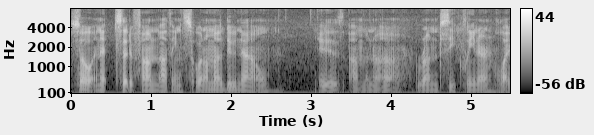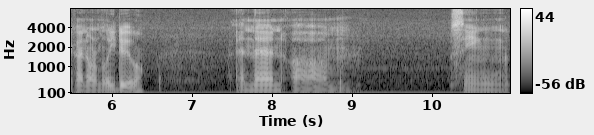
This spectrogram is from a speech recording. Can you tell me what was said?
So, and it said it found nothing. So what I'm going to do now is I'm going to run CCleaner like I normally do, and then um, seeing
